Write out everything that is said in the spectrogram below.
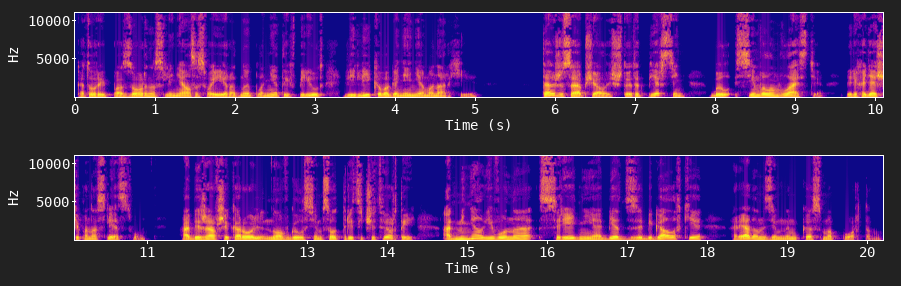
который позорно слинял со своей родной планеты в период великого гонения монархии. Также сообщалось, что этот перстень был символом власти, переходящей по наследству, а король Новгул 734 обменял его на средний обед в забегаловке рядом с земным космопортом,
